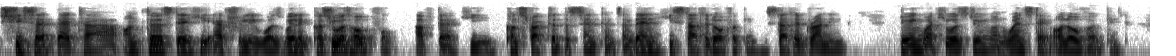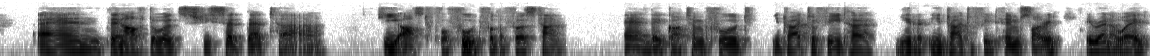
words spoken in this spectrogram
she said that uh, on Thursday he actually was willing because she was hopeful after he constructed the sentence, and then he started off again. He started running, doing what he was doing on Wednesday all over again, and then afterwards she said that uh, he asked for food for the first time, and they got him food. He tried to feed her. He, he tried to feed him. Sorry, he ran away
